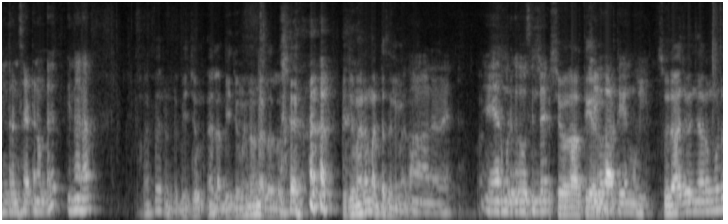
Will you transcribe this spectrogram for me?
ഇന്ദ്രൻ സേട്ടനുണ്ട്. പിന്നെ ആരാ? കുറേ പേരുണ്ട്. ബിജു അല്ല ബിജു മേനോൻ അല്ലല്ലോ ബിജു മേനോൻ മറ്റേ സിനിമ ആ അതെ അതെ. എ ആർ മുരുകദോസിന്റെ ശിവകാർത്തികൻ. ശിവകാർത്തികൻ മൂവി. സുരാജ് വെഞ്ഞാറമൂട്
